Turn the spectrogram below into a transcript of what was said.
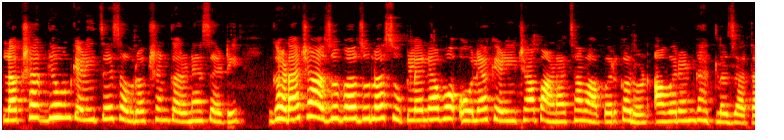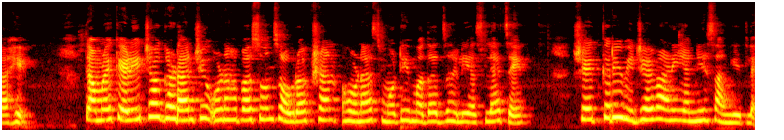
लक्षात घेऊन केळीचे संरक्षण करण्यासाठी घडाच्या आजूबाजूला सुकलेल्या व ओल्या केळीच्या पानाचा वापर करून आवरण घातलं जात आहे. त्यामुळे केळीच्या घडांची उन्हापासून संरक्षण होण्यास मोठी मदत झाली असल्याचे शेतकरी विजय वाणी यांनी सांगितले.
